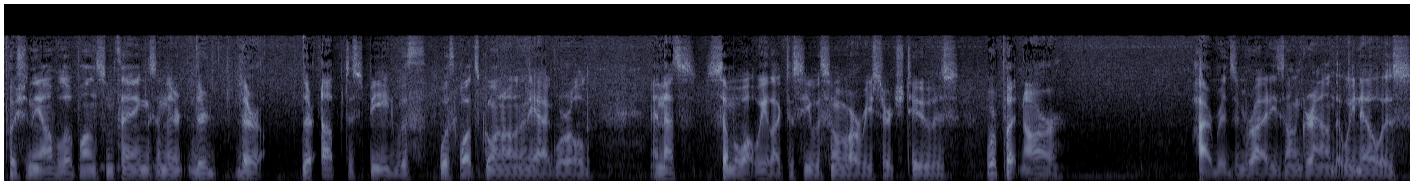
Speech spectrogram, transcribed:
pushing the envelope on some things and they're they're they're they're up to speed with with what's going on in the ag world. And that's some of what we like to see with some of our research too is we're putting our hybrids and varieties on ground that we know is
